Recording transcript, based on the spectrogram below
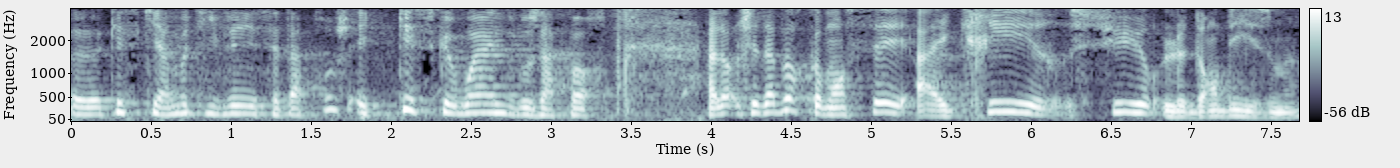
euh, qu'est-ce qui a motivé cette approche et qu'est-ce que Wilde vous apporte? Alors, j'ai d'abord commencé à écrire sur le dandisme,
